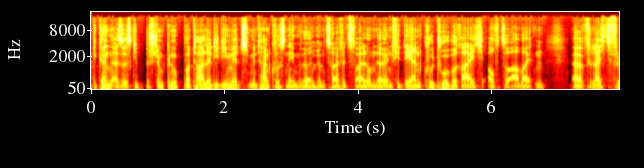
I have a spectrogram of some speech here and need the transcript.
die können, also es gibt bestimmt genug Portale, die die mit, mit Handkuss nehmen würden, im Zweifelsfall, um da irgendwie deren Kulturbereich aufzuarbeiten. Äh, vielleicht,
